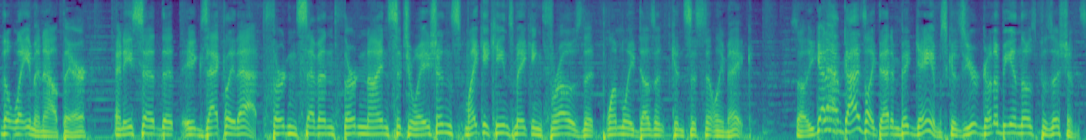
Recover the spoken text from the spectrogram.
the layman out there." and he said that exactly that third and seven, third and nine situations. Mikey Keene's making throws that Plumlee doesn't consistently make. So you got to Yeah. have guys like that in big games because you're going to be in those positions.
